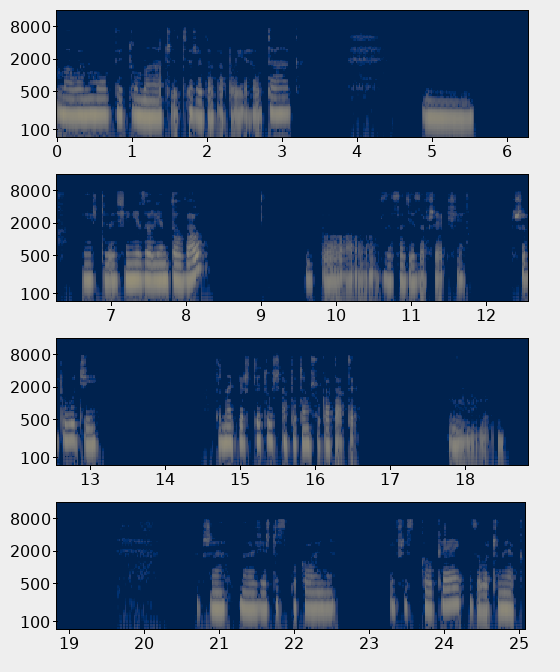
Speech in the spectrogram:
małemu wytłumaczyć, że tata pojechał, tak. Mm, Jeszcze się nie zorientował, bo w zasadzie zawsze jak się przebudzi, to najpierw tytuś, a potem szuka taty. Także na razie jeszcze spokojny i wszystko ok. Zobaczymy, jak,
